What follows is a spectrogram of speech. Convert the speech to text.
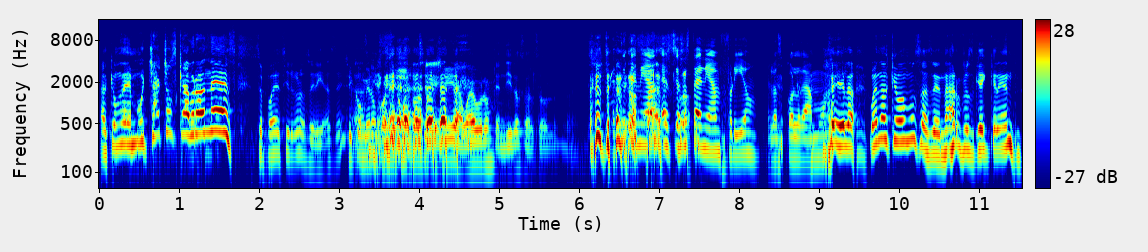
Es como de muchachos cabrones. ¿Se puede decir groserías, eh? Sí comieron conejo, todo. Sí, a huevo, ¿no? Tendidos al sol. los. Es que, tenían- es que esos tenían frío. Los colgamos. Oye, lo- bueno, ¿qué vamos a cenar? Pues, ¿qué creen?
